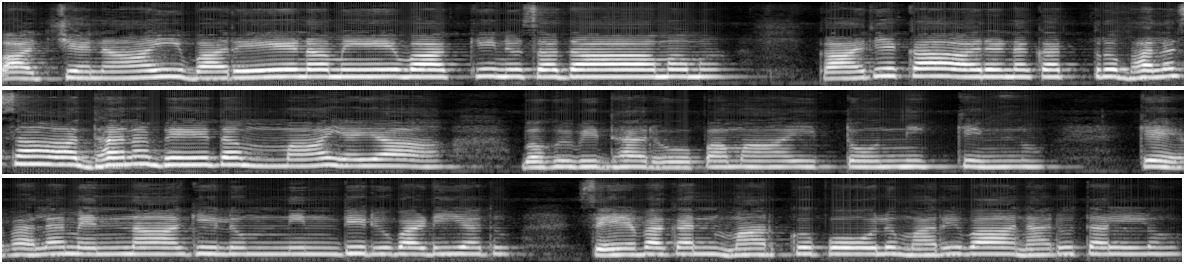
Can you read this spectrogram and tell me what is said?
വാച്യനായി വരേണമേ വാക്കിനു സദാ മമ കാര്യകാരണകർത്തൃഫലസാധനഭേദം മായയാ ബഹുവിധ രൂപമായി തോന്നിക്കുന്നു കേവലമെന്നാകിലും നിന്തിരുവടിയതു സേവകന്മാർക്കു പോലും അറിവാനരുതല്ലോ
